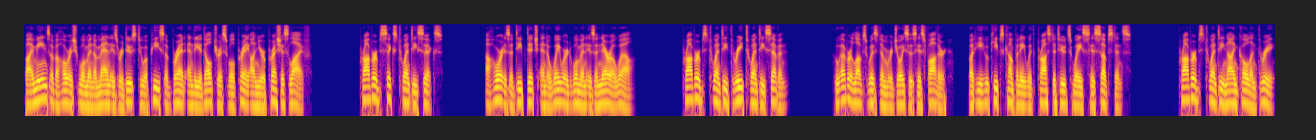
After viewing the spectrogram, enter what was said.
By means of a whorish woman a man is reduced to a piece of bread and the adulteress will prey on your precious life. Proverbs 6:26. A whore is a deep ditch and a wayward woman is a narrow well. Proverbs 23:27. Whoever loves wisdom rejoices his father, but he who keeps company with prostitutes wastes his substance. Proverbs 29:3.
